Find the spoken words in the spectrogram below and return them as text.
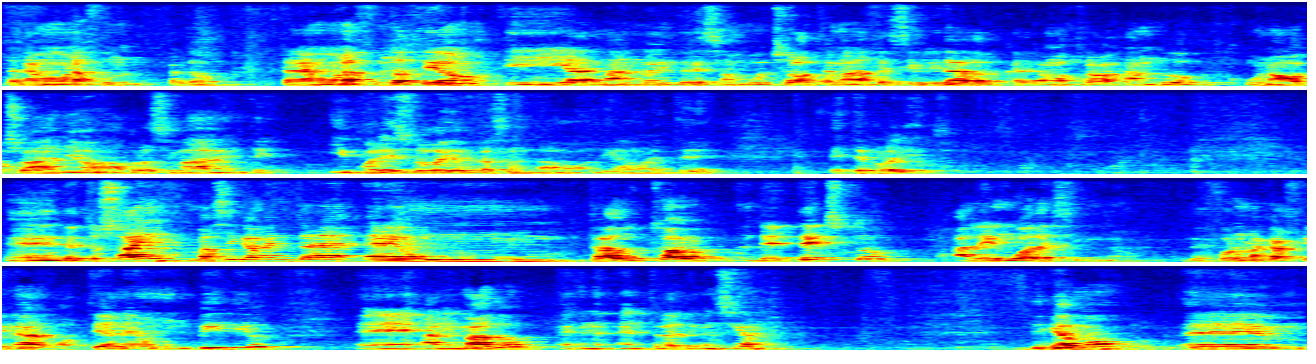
Tenemos una, perdón, tenemos una fundación y además nos interesan mucho los temas de accesibilidad, los que llevamos trabajando unos ocho años aproximadamente. Y por eso hoy os presentamos digamos, este, este proyecto. Eh, TextoSign básicamente es un traductor de texto a lengua de signos, de forma que al final obtiene un vídeo eh, animado en, tres dimensiones. Digamos eh,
